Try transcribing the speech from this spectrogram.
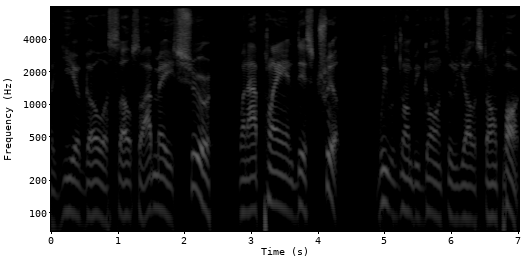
a year ago or so. So I made sure when I planned this trip, we was gonna be going through the Yellowstone Park.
